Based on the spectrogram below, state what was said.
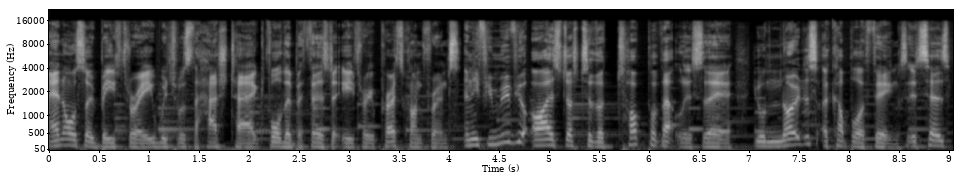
and also B3, which was the hashtag for the Bethesda E3 press conference. And if you move your eyes just to the top of that list there, you'll notice a couple of things. It says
